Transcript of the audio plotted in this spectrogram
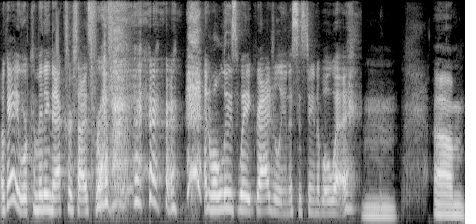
okay, we're committing to exercise forever and we'll lose weight gradually in a sustainable way. Mm-hmm. Um,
